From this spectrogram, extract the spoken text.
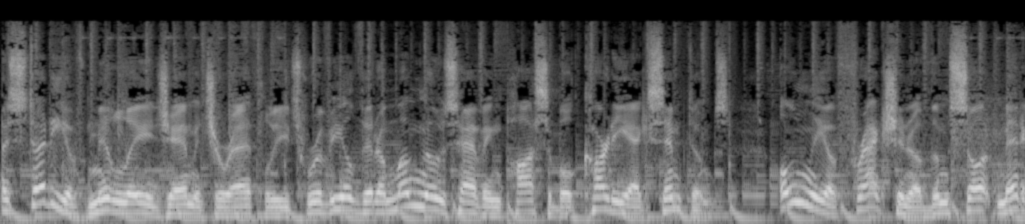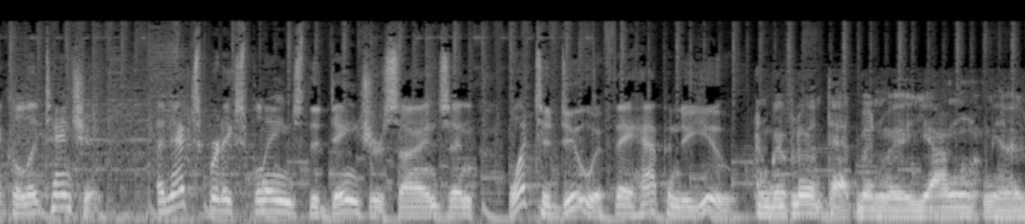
A study of middle aged amateur athletes revealed that among those having possible cardiac symptoms, only a fraction of them sought medical attention. An expert explains the danger signs and what to do if they happen to you. And we've learned that when we're young, you know,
